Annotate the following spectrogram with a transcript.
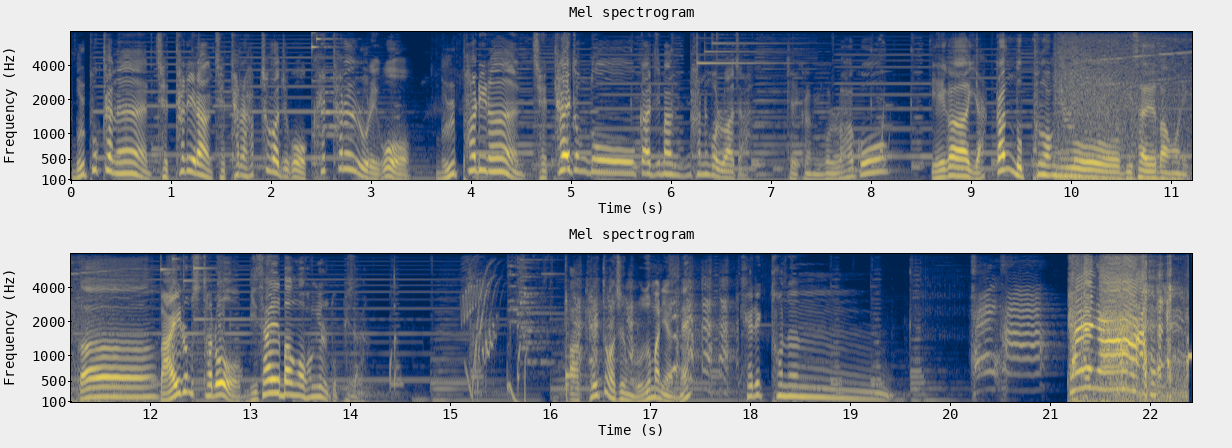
물폭탄은 제탈이랑 제탈을 합쳐가지고 쾌탈을 노리고 물파리는 제탈 정도까지만 하는 걸로 하자 오케이 그럼 이걸로 하고 얘가 약간 높은 확률로 미사일 방어니까 마이룸 스타로 미사일 방어 확률을 높이자. 아 캐릭터가 지금 로드만이었네? 캐릭터는 팽아!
